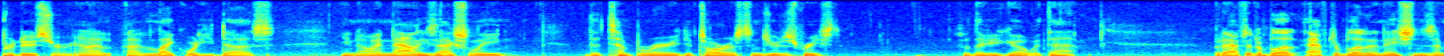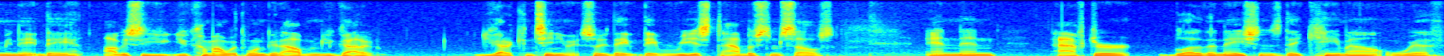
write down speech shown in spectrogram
producer, and I I like what he does. You know, and now he's actually the temporary guitarist in Judas Priest. So there you go with that. But after the blood, after Blood of the Nations, I mean, they, they obviously you, you come out with one good album, you gotta you gotta continue it. So they they reestablished themselves and then after Blood of the Nations, they came out with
